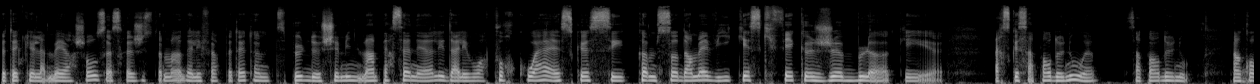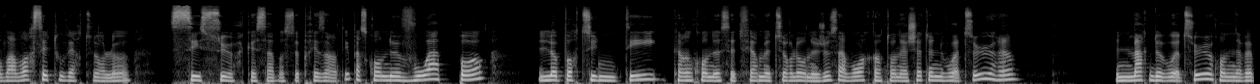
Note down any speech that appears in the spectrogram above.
peut-être que la meilleure chose, ça serait justement d'aller faire peut-être un petit peu de cheminement personnel et d'aller voir pourquoi est-ce que c'est comme ça dans ma vie, qu'est-ce qui fait que je bloque et euh, parce que ça part de nous, hein, ça part de nous. Quand on va avoir cette ouverture-là, c'est sûr que ça va se présenter parce qu'on ne voit pas l'opportunité quand on a cette fermeture-là. On a juste à voir quand on achète une voiture, hein, une marque de voiture, on n'avait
